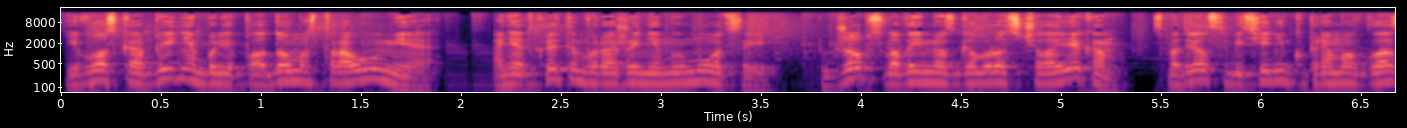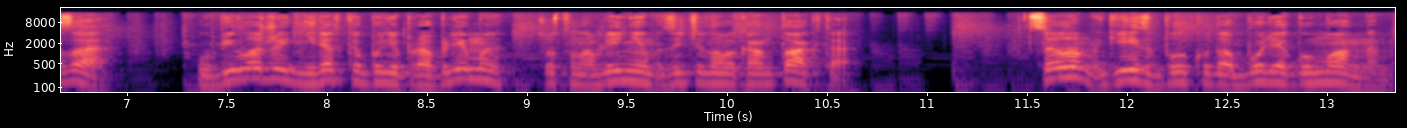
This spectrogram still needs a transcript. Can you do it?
Его оскорбления были плодом остроумия, а не открытым выражением эмоций. Джобс во время разговора с человеком смотрел собеседнику прямо в глаза. У Билла же нередко были проблемы с установлением зрительного контакта. В целом Гейтс был куда более гуманным.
